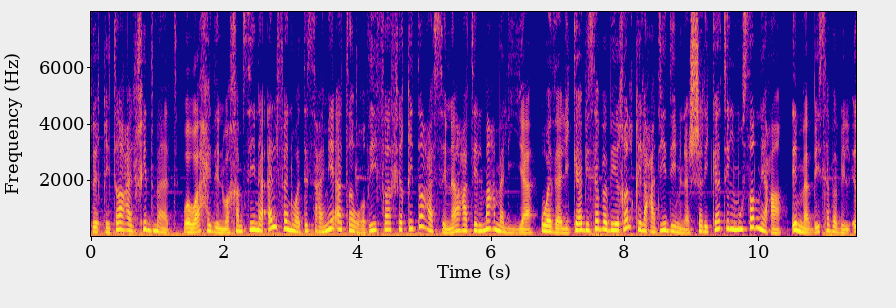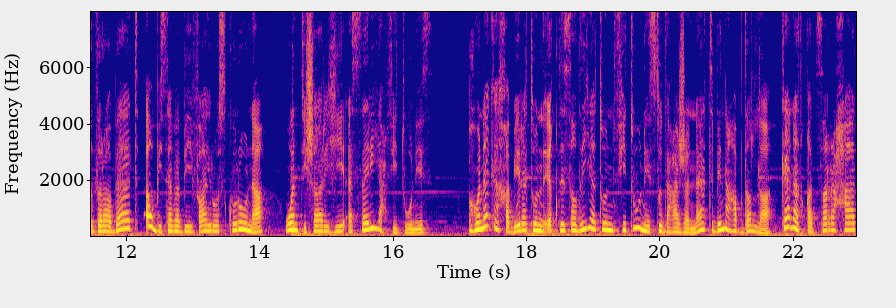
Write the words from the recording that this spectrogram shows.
في قطاع الخدمات و51900 وظيفة في قطاع الصناعة المعملية وذلك بسبب غلق العديد من الشركات المصنعة إما بسبب الإضرابات أو بسبب فيروس كورونا. وانتشاره السريع في تونس. هناك خبيرة اقتصادية في تونس تدعى جنات بن عبد الله. كانت قد صرحت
